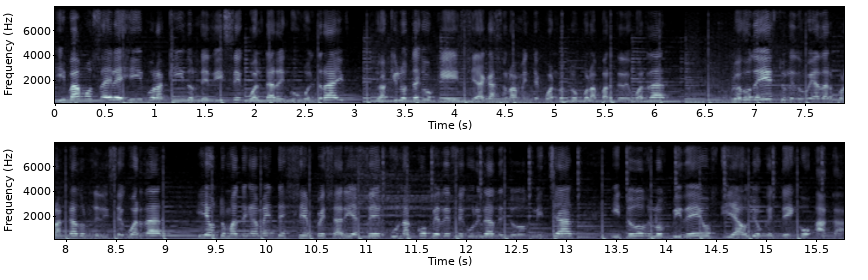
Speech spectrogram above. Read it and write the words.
y vamos a elegir por aquí donde dice guardar en Google Drive. Yo aquí lo tengo que se haga solamente cuando toco la parte de guardar. Luego de esto le voy a dar por acá donde dice guardar y automáticamente se empezaría a hacer una copia de seguridad de todos mis chats y todos los videos y audio que tengo acá.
